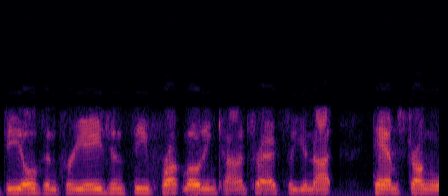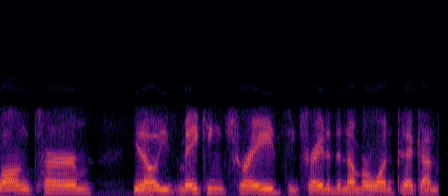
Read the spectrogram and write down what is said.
deals in free agency, front loading contracts, so you're not hamstrung long term you know, he's making trades. He traded the number one pick on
